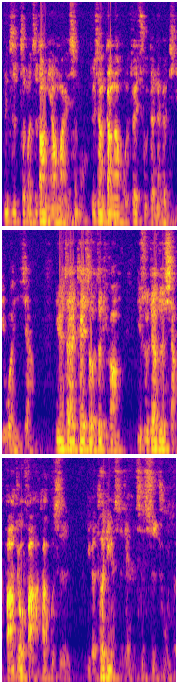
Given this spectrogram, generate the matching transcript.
你知怎么知道你要买什么？就像刚刚我最初的那个提问一样，因为在 Tesla 这地方，艺术家就是想发就发，它不是一个特定的时间是试出的。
